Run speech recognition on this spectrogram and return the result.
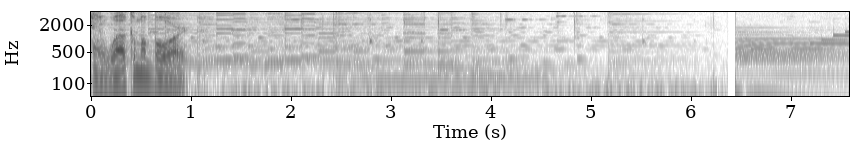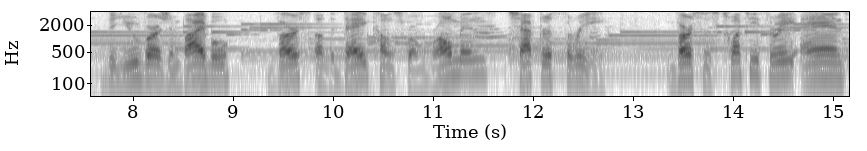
and welcome aboard. The YouVersion Bible verse of the day comes from Romans chapter 3, verses 23 and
